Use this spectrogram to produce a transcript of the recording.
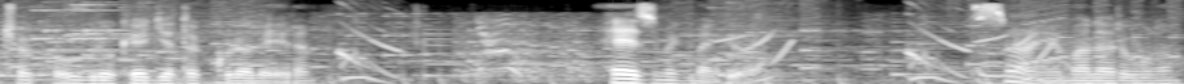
csak ha ugrok egyet, akkor elérem. Ez meg megöl. Szálljam el rólam.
